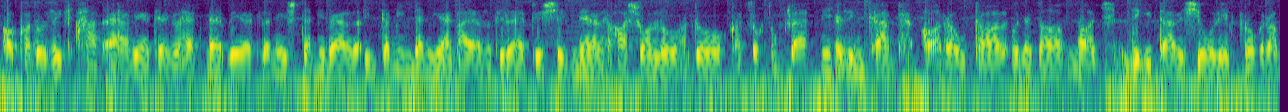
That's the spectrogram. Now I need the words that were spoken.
akadozik. Hát elvéletileg lehetne véletlen is, de mivel szinte minden ilyen pályázati lehetőségnél hasonló dolgokat szoktunk látni, ez inkább arra utal, hogy ez a nagy digitális jólét program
